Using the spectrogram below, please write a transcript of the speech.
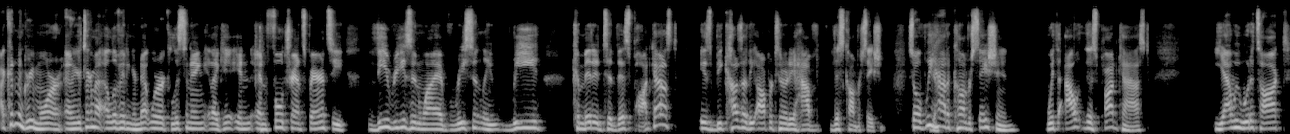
I couldn't agree more. And you're talking about elevating your network, listening, like in in full transparency. The reason why I've recently recommitted to this podcast is because of the opportunity to have this conversation. So if we yeah. had a conversation without this podcast, yeah, we would have talked.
